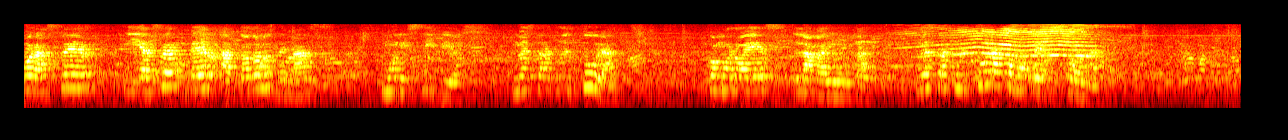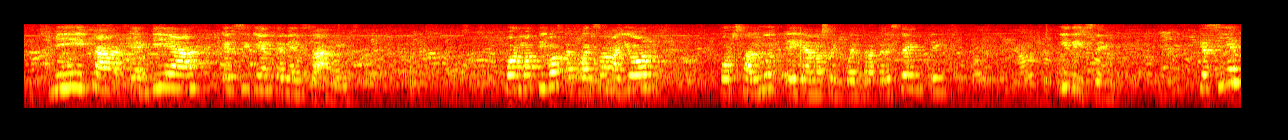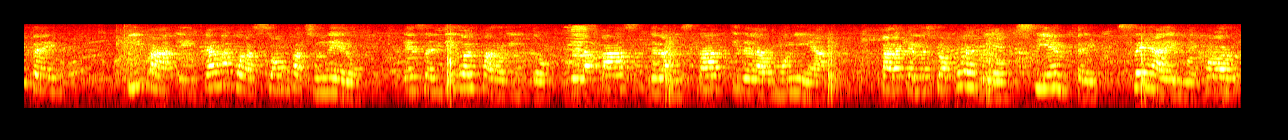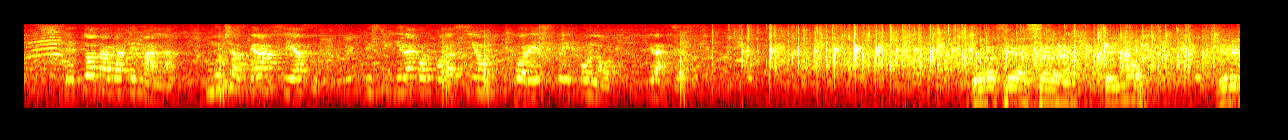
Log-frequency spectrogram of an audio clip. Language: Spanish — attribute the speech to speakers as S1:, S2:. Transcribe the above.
S1: por hacer y hacer ver a todos los demás municipios nuestra cultura, como lo es la marimba, nuestra cultura como personas. Mi hija envía el siguiente mensaje. Por motivos de fuerza mayor, por salud ella no se encuentra presente y dicen que siempre viva en cada corazón fatsunero encendido el farolito de la paz, de la amistad y de la armonía, para que nuestro pueblo siempre sea el mejor de toda Guatemala. Muchas gracias, distinguida corporación, por este honor. Gracias.
S2: Gracias, uh, Señor.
